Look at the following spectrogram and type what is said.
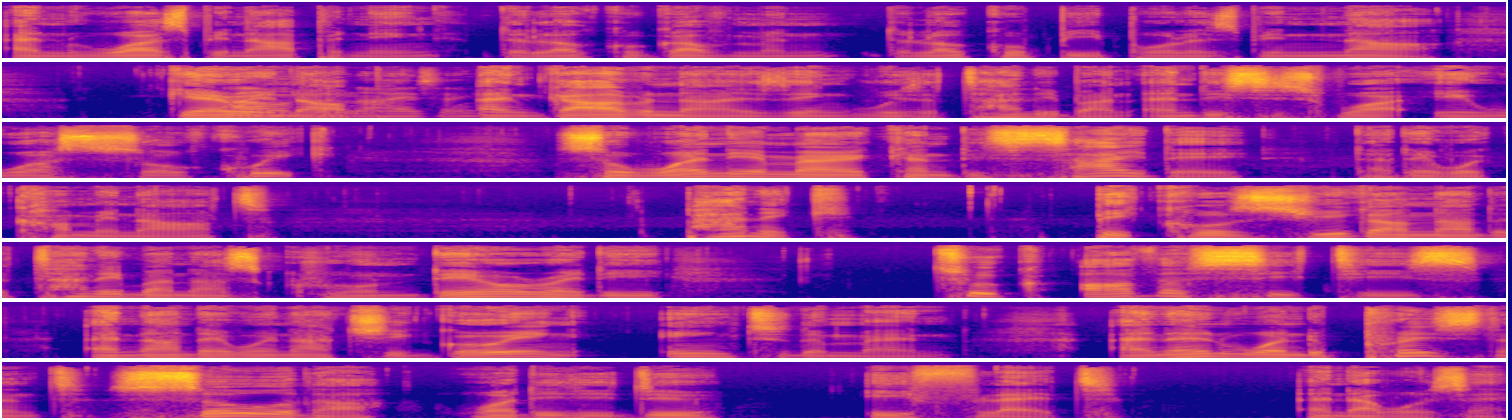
And what's been happening, the local government, the local people has been now gearing up and galvanizing with the Taliban. And this is why it was so quick. So when the American decided that they were coming out, panic because you got now the Taliban has grown. They already took other cities and now they were actually going into the men. And then when the president saw that, what did he do? He fled. And that was it.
